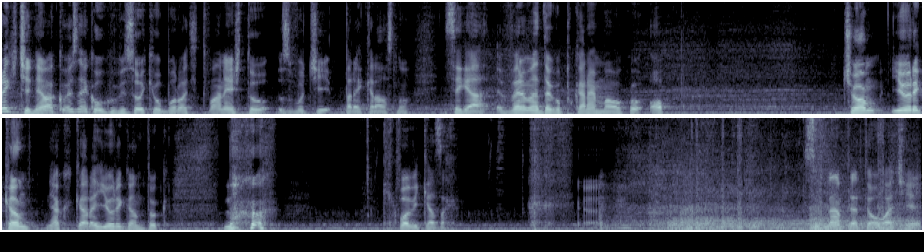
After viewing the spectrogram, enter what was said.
Въпреки, че няма кой знае колко високи обороти, това нещо звучи прекрасно. Сега е време да го покарам малко. Оп. Чувам Юрикън. Някой кара Юрикън тук. Но... Какво ви казах? Съжалявам, приятел, обаче...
